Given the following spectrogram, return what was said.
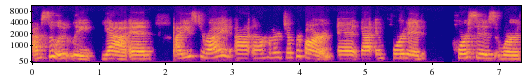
Absolutely. Yeah. And I used to ride at a hunter jumper barn and that imported horses worth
